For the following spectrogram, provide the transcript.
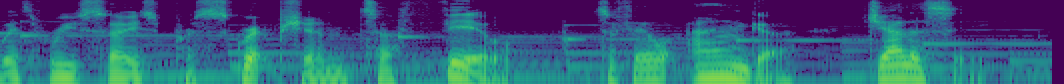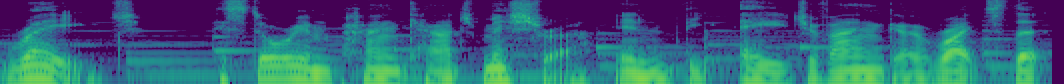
with Rousseau's prescription to feel, to feel anger, jealousy, rage. Historian Pankaj Mishra, in The Age of Anger, writes that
